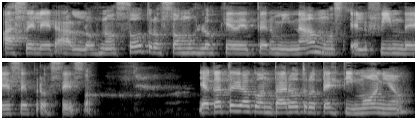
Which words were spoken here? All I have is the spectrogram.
acelerarlos. Nosotros somos los que determinamos el fin de ese proceso. Y acá te voy a contar otro testimonio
